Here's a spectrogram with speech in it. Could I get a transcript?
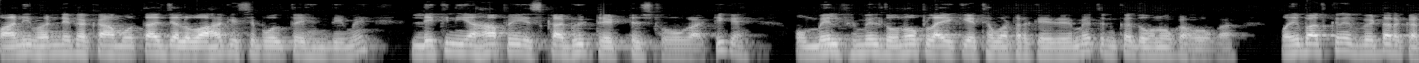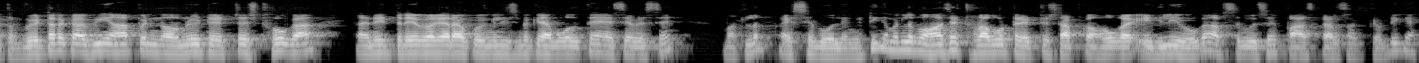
पानी भरने का काम होता है जलवाहक इसे बोलते हैं हिंदी में, लेकिन यहाँ पे इसका भी ट्रेड टेस्ट होगा, ठीक है? और मेल फीमेल दोनों अप्लाई किए थे वाटर कैरियर में तो इनका दोनों का होगा। वही बात करें वेटर का तो वेटर का भी यहाँ पे नॉर्मली ट्रेड टेस्ट होगा, यानी ट्रे वगैरह को इंग्लिश में क्या बोलते हैं, ऐसे वैसे मतलब ऐसे बोलेंगे, ठीक है? मतलब वहाँ से थोड़ा बहुत ट्रेड टेस्ट आपका होगा इजीली होगा, आप सभी उसे पास कर सकते हो, ठीक है?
